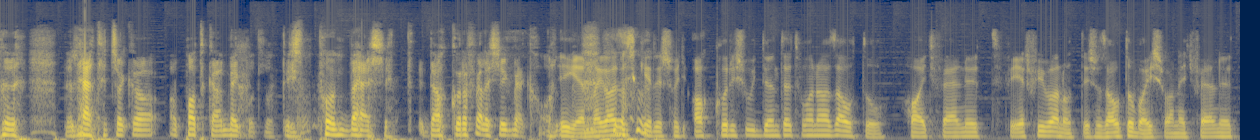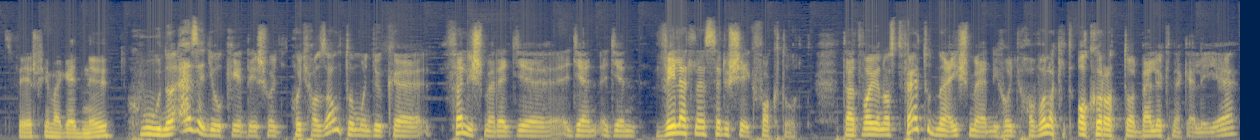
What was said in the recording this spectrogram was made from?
de lehet, hogy csak a, a patkán megbotlott, és pont beesett. De akkor a feleség meghal. Igen, meg az is kérdés, hogy akkor is úgy döntött volna az autó? Ha egy felnőtt férfi van ott, és az autóban is van egy felnőtt férfi, meg egy nő. Hú, na ez egy jó kérdés, hogy, hogyha az autó mondjuk eh, felismer egy, eh, egy, ilyen, egy ilyen véletlenszerűség faktort, tehát vajon azt fel tudná ismerni, hogy ha valakit akarattal belöknek eléje,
